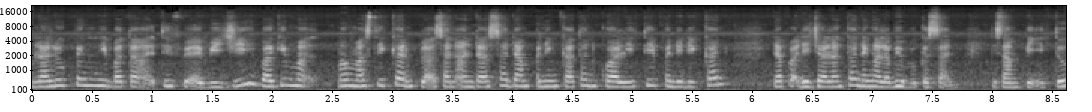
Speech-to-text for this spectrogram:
melalui penglibatan aktif PIBG bagi memastikan pelaksanaan dasar dan peningkatan kualiti pendidikan dapat dijalankan dengan lebih berkesan. Di samping itu,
